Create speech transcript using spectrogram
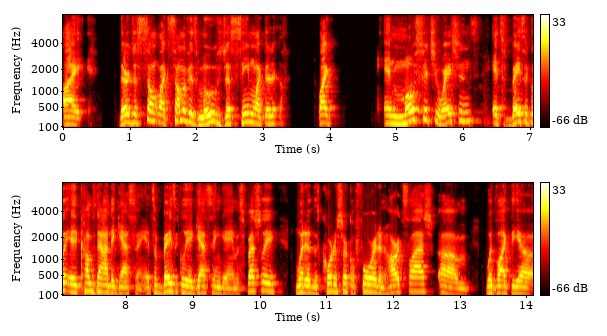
I they're just some like some of his moves just seem like they're like in most situations it's basically it comes down to guessing. It's a, basically a guessing game, especially when it is quarter circle forward and hard slash. Um, with like the uh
